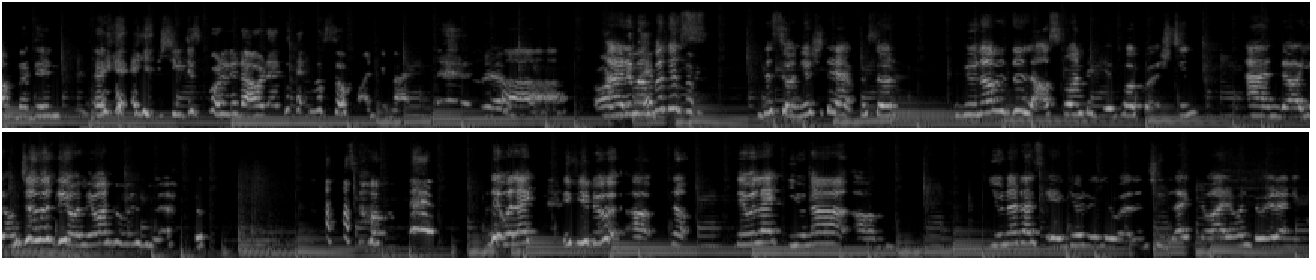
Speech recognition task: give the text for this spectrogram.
up, but then uh, he, she just pulled it out, and it was so funny, man. Yeah. Uh, I remember episode- this the Sonyeoshidae episode. Yuna was the last one to give her question, and uh, Youngjae was the only one who was left. so they were like, if you do, uh, no, they were like, Yuna, um, Yuna does Aegyo really well, and she's like, no, I don't do it anymore.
